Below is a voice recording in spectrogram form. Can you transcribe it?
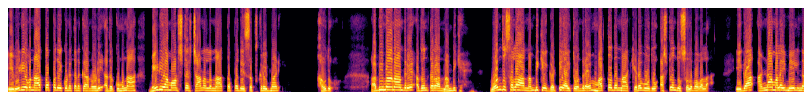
ಈ ವಿಡಿಯೋವನ್ನ ತಪ್ಪದೆ ಕೊನೆ ತನಕ ನೋಡಿ, ಅದಕ್ಕೂ ಮುನ್ನ ಮೀಡಿಯಾ ಮಾನ್ಸ್ಟರ್ ಚಾನಲ್ ಅನ್ನ ತಪ್ಪದೆ ಸಬ್ಸ್ಕ್ರೈಬ್ ಮಾಡಿ. ಹೌದು, ಅಭಿಮಾನ ಅಂದ್ರೆ ಅದೊಂಥರ ನಂಬಿಕೆ. ಒಂದು ಸಲ ನಂಬಿಕೆ ಗಟ್ಟಿ ಆಯ್ತು ಅಂದ್ರೆ ಮತ್ತದನ್ನ ಕೆಡಬಹುದು ಅಷ್ಟೊಂದು ಸುಲಭವಲ್ಲ. ಈಗ ಅಣ್ಣಾಮಲೈ ಮೇಲಿನ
